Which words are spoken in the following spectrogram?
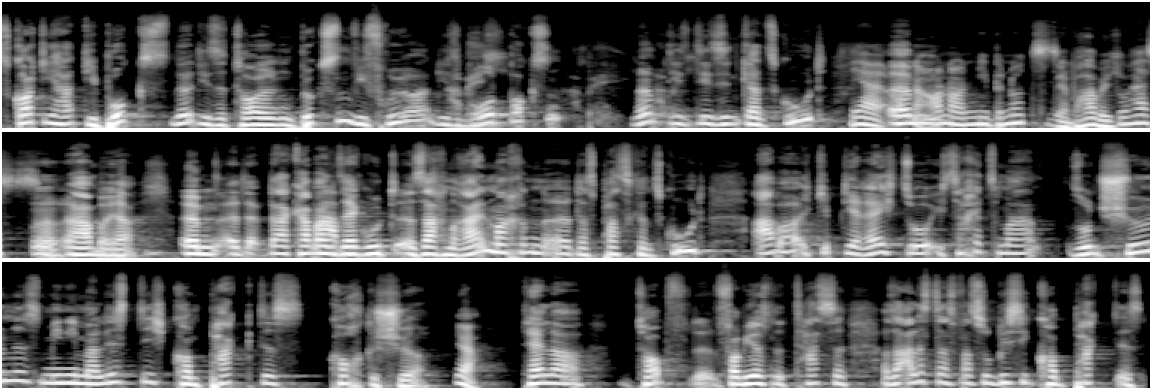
Scotty hat die Buchs, ne? diese tollen Büchsen wie früher, diese Brotboxen. Ne? Die, die sind ganz gut. Ja, Ähm, auch noch nie benutzt. Ja, hab ich. Du hast Äh, aber ja, ähm, äh, da, da kann man Haben. sehr gut äh, Sachen reinmachen, äh, das passt ganz gut. Aber ich gebe dir recht, so, ich sag jetzt mal, so ein schönes, minimalistisch, kompaktes Kochgeschirr. ja. Teller, Topf, äh, von mir aus eine Tasse, also alles das, was so ein bisschen kompakt ist,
